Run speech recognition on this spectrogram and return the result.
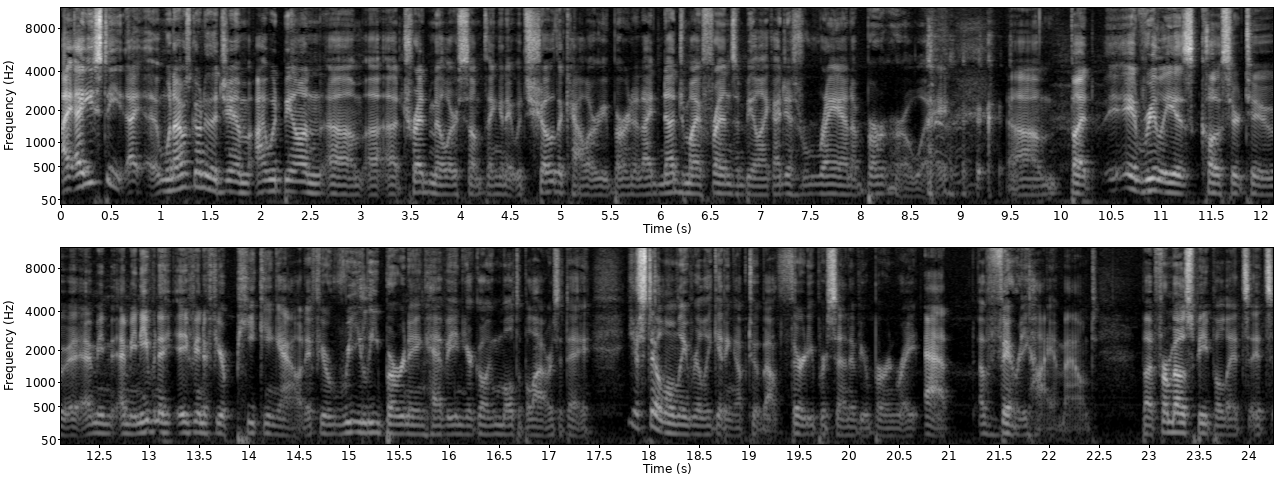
I, I used to, I, when I was going to the gym, I would be on um, a, a treadmill or something, and it would show the calorie burn, and I'd nudge my friends and be like, "I just ran a burger away." um, but it really is closer to. I mean, I mean, even if, even if you're peaking out, if you're really burning heavy and you're going multiple hours a day, you're still only really getting up to about thirty percent of your burn rate at a very high amount. But for most people, it's it's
